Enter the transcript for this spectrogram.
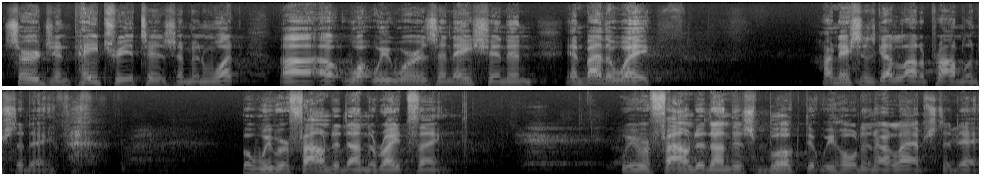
surge in patriotism and what, uh, uh, what we were as a nation. And, and by the way, our nation's got a lot of problems today, but we were founded on the right thing. We were founded on this book that we hold in our laps today.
